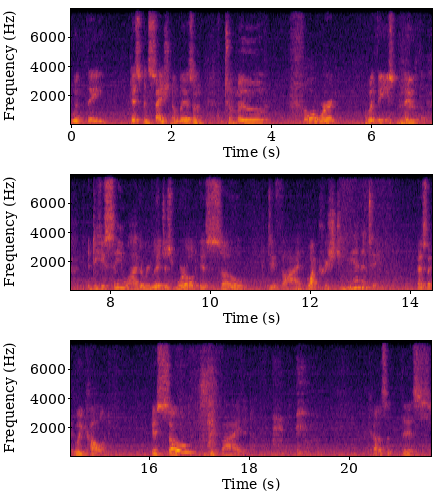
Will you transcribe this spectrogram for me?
with the dispensationalism to move forward with these new. Do you see why the religious world is so divided? Why Christianity, as we call it, is so divided? Because of this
